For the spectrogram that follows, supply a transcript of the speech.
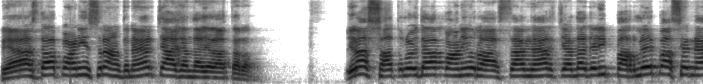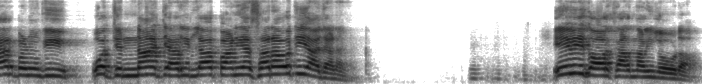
ਬਿਆਸ ਦਾ ਪਾਣੀ ਸਰਹੰਦ ਨਹਿਰ ਚ ਆ ਜਾਂਦਾ ਜ਼ਿਆਦਾਤਰ। ਜਿਹੜਾ ਸਤਲੁਜ ਦਾ ਪਾਣੀ ਉਹ ਰਾਜਸਥਾਨ ਨਹਿਰ ਚ ਆਉਂਦਾ ਜਿਹੜੀ ਪਰਲੇ ਪਾਸੇ ਨਹਿਰ ਬਣੂਗੀ, ਉਹ ਜਿੰਨਾ ਜ਼ਹਿਰੀਲਾ ਪਾਣੀ ਆ ਸਾਰਾ ਉਹ 'ਚ ਹੀ ਆ ਜਾਣਾ। ਇਹ ਵੀ ਗੌਰ ਕਰਨ ਵਾਲੀ ਲੋੜ ਆ।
